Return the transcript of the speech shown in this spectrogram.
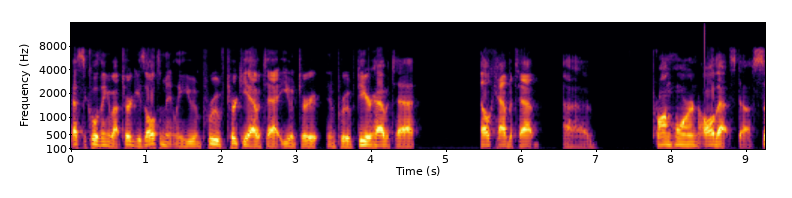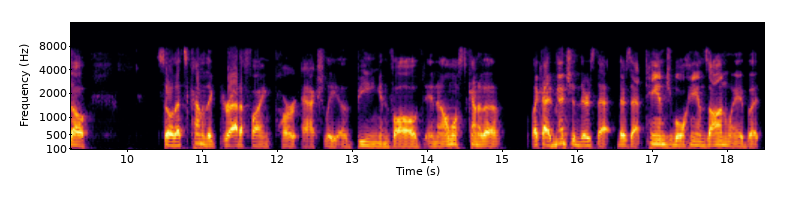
that's the cool thing about turkeys. Ultimately, you improve turkey habitat, you inter- improve deer habitat, elk habitat, uh, pronghorn, all that stuff. So so that's kind of the gratifying part actually of being involved in almost kind of a like I had mentioned. There's that there's that tangible hands-on way, but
